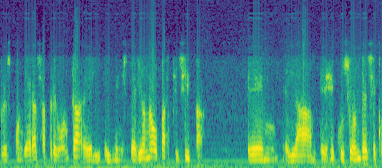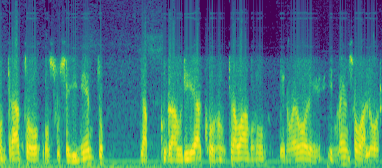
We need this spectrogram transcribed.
responder a esa pregunta. El, ministerio no participa en, en la ejecución de ese contrato o su seguimiento. La Procuraduría, con un trabajo de nuevo de inmenso valor,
